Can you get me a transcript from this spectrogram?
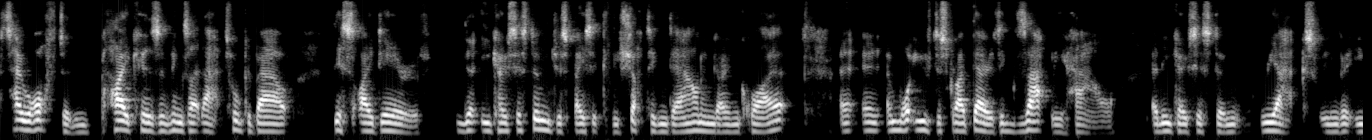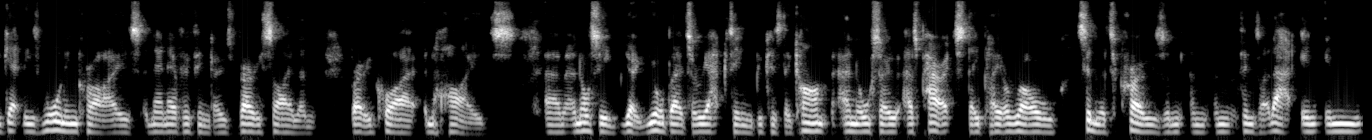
so often hikers and things like that talk about this idea of the ecosystem just basically shutting down and going quiet. And, and, what you've described there is exactly how an ecosystem reacts. That you get these warning cries, and then everything goes very silent, very quiet, and hides. Um, and obviously, you know, your birds are reacting because they can't. And also, as parrots, they play a role similar to crows and, and, and things like that in, in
